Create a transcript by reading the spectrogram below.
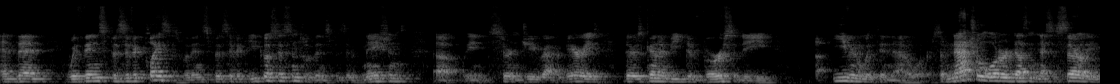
and then within specific places, within specific ecosystems, within specific nations, uh, in certain geographic areas, there's going to be diversity uh, even within that order. So natural order doesn't necessarily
